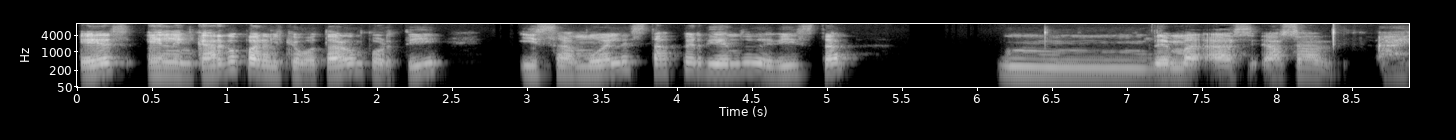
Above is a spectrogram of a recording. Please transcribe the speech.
es el encargo para el que votaron por ti y Samuel está perdiendo de vista, mm, de, o sea, ay,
